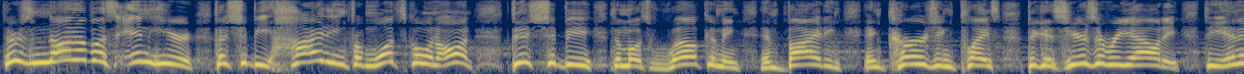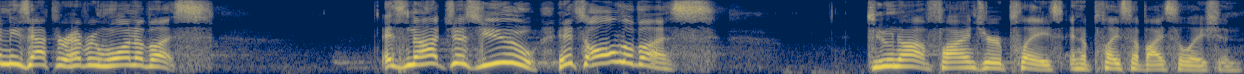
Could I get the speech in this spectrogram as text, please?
There's none of us in here that should be hiding from what's going on. This should be the most welcoming, inviting, encouraging place because here's the reality the enemy's after every one of us. It's not just you, it's all of us. Do not find your place in a place of isolation.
